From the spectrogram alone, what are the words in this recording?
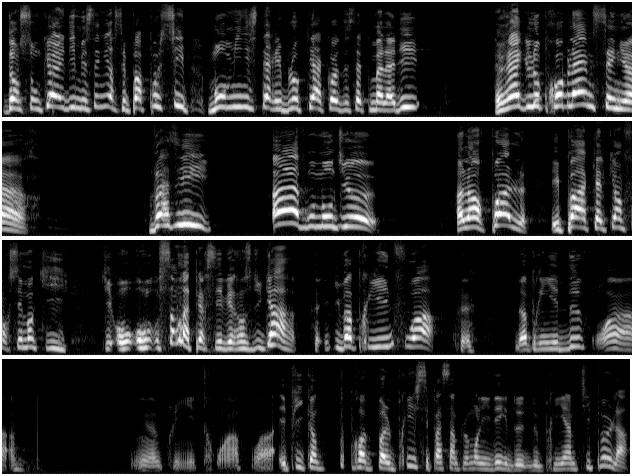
dans son cœur, il dit, mais Seigneur, c'est pas possible. Mon ministère est bloqué à cause de cette maladie. Règle le problème, Seigneur. Vas-y, œuvre, mon Dieu. Alors, Paul n'est pas quelqu'un forcément qui... on, sent la persévérance du gars. Il va prier une fois. Il va prier deux fois. Il va prier trois fois. Et puis, quand Paul prie, ce n'est pas simplement l'idée de, prier un petit peu, là.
